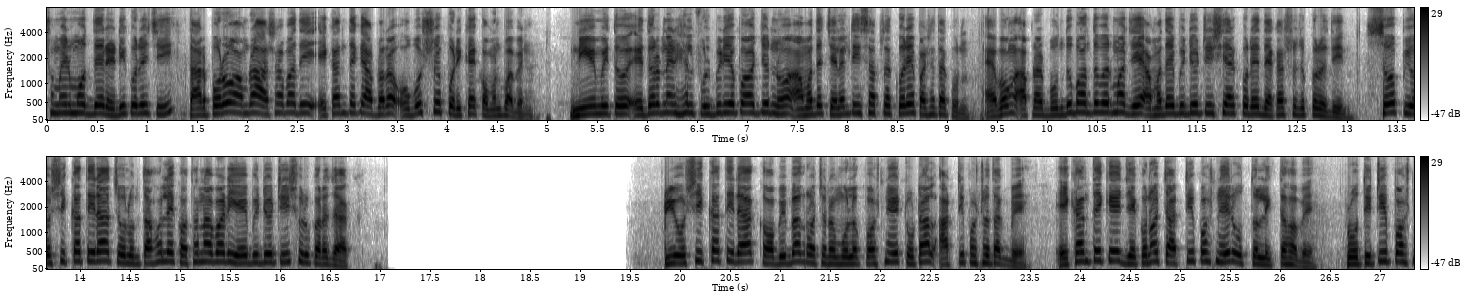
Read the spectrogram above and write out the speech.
সময়ের মধ্যে রেডি করেছি, তারপরেও আমরা আশাবাদী এখান থেকে আপনারা অবশ্যই পরীক্ষায় কমন পাবেন। নিয়মিত এ ধরনের হেল্পফুল ভিডিও পাওয়ার জন্য আমাদের চ্যানেলটি সাবস্ক্রাইব করে পাশে থাকুন এবং আপনার বন্ধু বান্ধবের মাঝে আমাদের ভিডিওটি শেয়ার করে দেখার সুযোগ করে দিন। সো প্রিয় শিক্ষার্থীরা, চলুন তাহলে কথা না বাড়িয়ে ভিডিওটি শুরু করা যাক। প্রিয় শিক্ষার্থীরা, ক বিভাগ রচনামূলক প্রশ্নে টোটাল আটটি প্রশ্ন থাকবে। এখান থেকে যে কোনো চারটি প্রশ্নের উত্তর লিখতে হবে। প্রতিটি প্রশ্ন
